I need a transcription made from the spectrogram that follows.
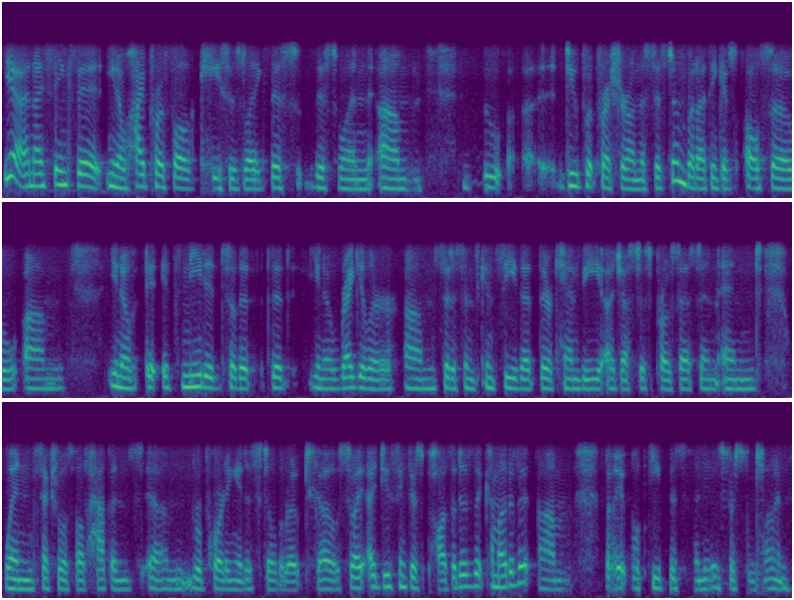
Yeah, and I think that you know high profile cases like this this one um, uh, do put pressure on the system, but I think it's also um, you know it, it's needed so that that you know regular um, citizens can see that there can be a justice process and and when sexual assault happens um, reporting it is still the route to go. So I, I, do think there's positives that come out of it um, but it will keep this in the news for some time.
